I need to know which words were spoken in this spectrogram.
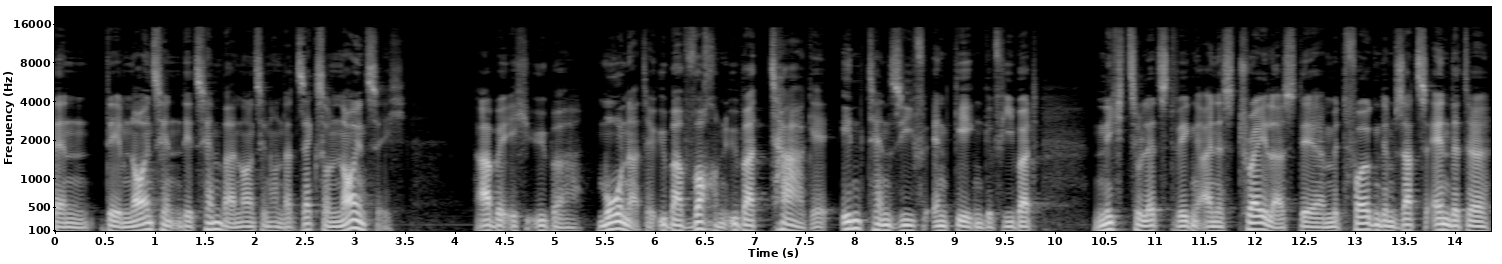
denn dem 19. Dezember 1996 habe ich über Monate, über Wochen, über Tage intensiv entgegengefiebert, nicht zuletzt wegen eines Trailers, der mit folgendem Satz endete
